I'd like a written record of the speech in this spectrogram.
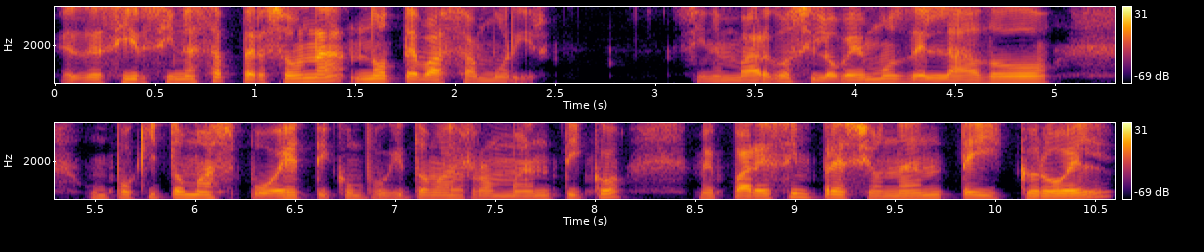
Es decir, sin esa persona no te vas a morir. Sin embargo, si lo vemos del lado un poquito más poético, un poquito más romántico, me parece impresionante y cruel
